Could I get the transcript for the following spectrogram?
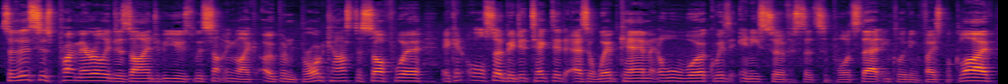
So this is primarily designed to be used with something like Open Broadcaster software. It can also be detected as a webcam and it will work with any service that supports that, including Facebook Live,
